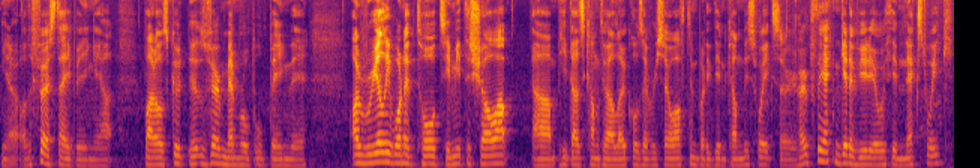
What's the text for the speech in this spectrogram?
you know, or the first day being out. But it was good, it was very memorable being there. I really wanted Tall Timmy to show up. Um, he does come to our locals every so often, but he didn't come this week, so hopefully I can get a video with him next week.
